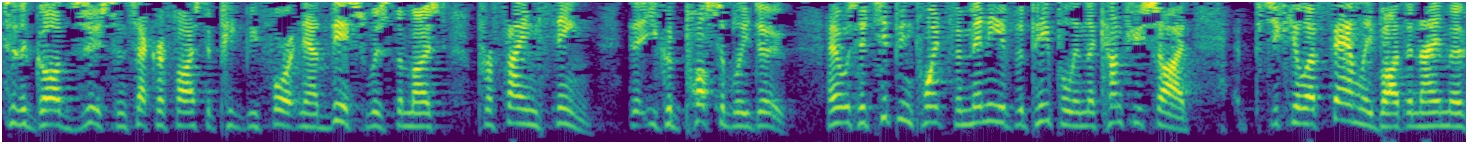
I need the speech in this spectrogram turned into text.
to the god Zeus and sacrificed a pig before it. Now this was the most profane thing that you could possibly do. And it was a tipping point for many of the people in the countryside, a particular family by the name of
